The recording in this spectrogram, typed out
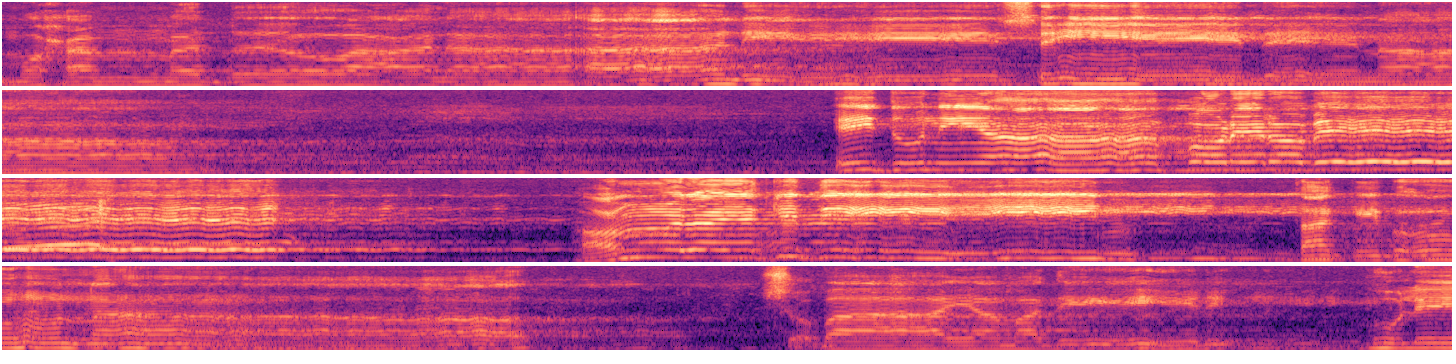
محمد وعلى آله এই দুনিয়া পড়ে রবে। আমরা একদিন থাকিব না। সবাই আমাদের ভুলে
